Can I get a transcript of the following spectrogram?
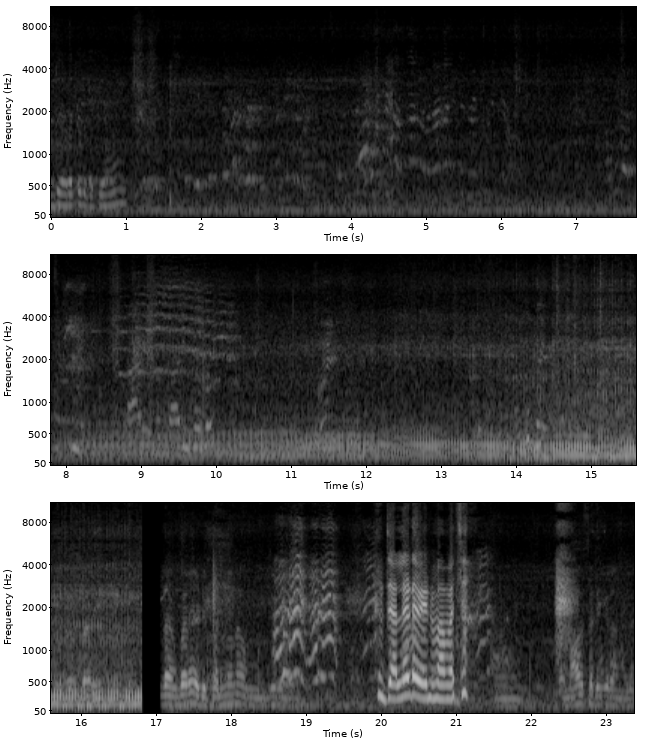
எப்படி அதட்டது பற்றியா இப்படி பண்ணா முடிஞ்சு ஜல்லடை வேணுமா மச்சான்? மாவு சடிக்கிறாங்கல்ல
